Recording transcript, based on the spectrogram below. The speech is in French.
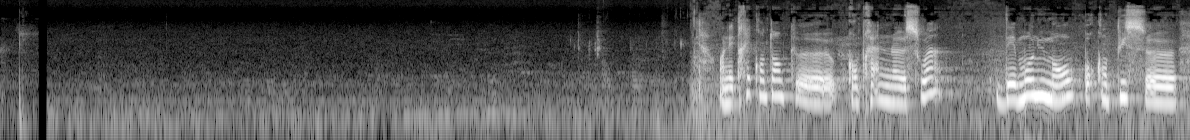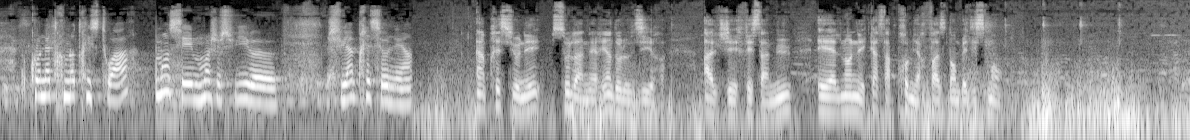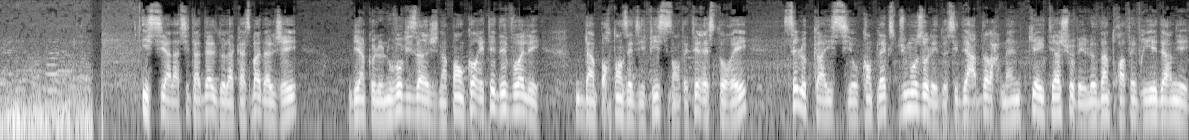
On est très content que- qu'on prenne soin des monuments pour qu'on puisse euh, connaître notre histoire. Moi, c'est, moi je, suis, euh, je suis impressionnée. hein. Impressionné, cela n'est rien de le dire. Alger fait sa mue et elle n'en est qu'à sa première phase d'embellissement. Ici à la citadelle de la Casbah d'Alger, bien que le nouveau visage n'a pas encore été dévoilé, d'importants édifices ont été restaurés. C'est le cas ici au complexe du mausolée de Sidi Abdelrahman qui a été achevé le 23 février dernier.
